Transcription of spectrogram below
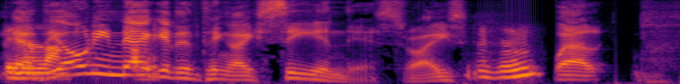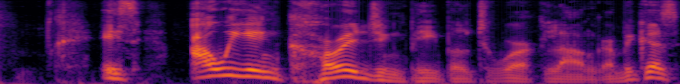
been a Now, the only time. negative thing I see in this, right? Mm-hmm. Well, is are we encouraging people to work longer? Because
